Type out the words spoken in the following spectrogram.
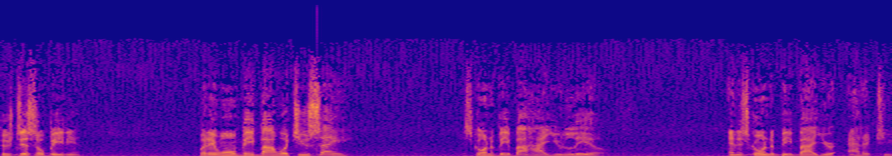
who's disobedient. But it won't be by what you say, it's going to be by how you live, and it's going to be by your attitude.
